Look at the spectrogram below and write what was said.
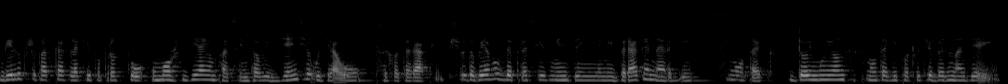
W wielu przypadkach leki po prostu umożliwiają pacjentowi wzięcie udziału w psychoterapii. Wśród objawów depresji jest m.in. brak energii, smutek, dojmujący smutek i poczucie beznadziei,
